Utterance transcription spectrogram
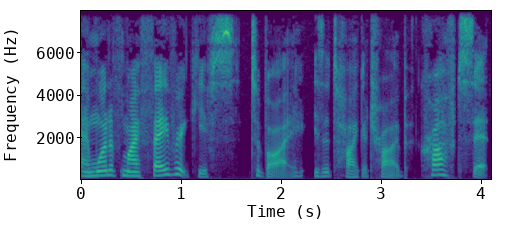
and one of my favourite gifts to buy is a Tiger Tribe craft set.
